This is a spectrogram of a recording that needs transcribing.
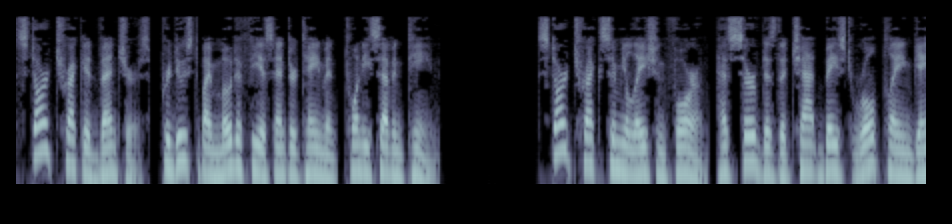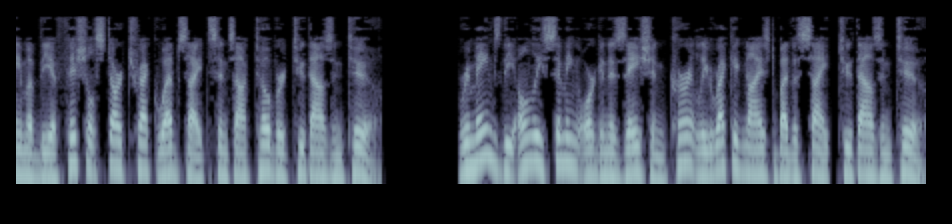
Star Trek Adventures, produced by Modiphius Entertainment 2017. Star Trek Simulation Forum, has served as the chat-based role-playing game of the official Star Trek website since October 2002. Remains the only simming organization currently recognized by the site 2002.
